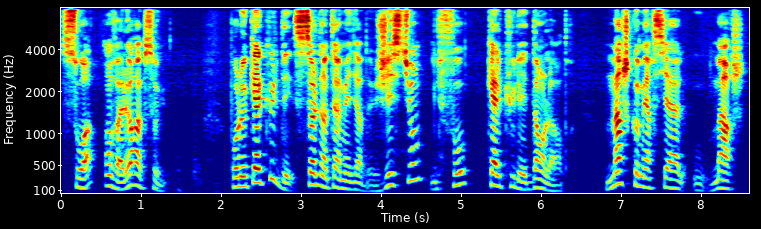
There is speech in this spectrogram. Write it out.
soit en valeur absolue. Pour le calcul des soldes intermédiaires de gestion, il faut calculer dans l'ordre marge commerciale ou marge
